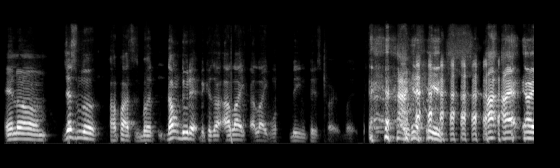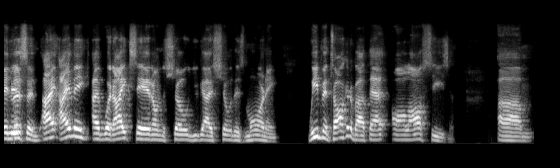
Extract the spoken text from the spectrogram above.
and um, just a little hypothesis, but don't do that because I, I like I like beating Pittsburgh. But I, I, I, listen. I I think what Ike said on the show you guys show this morning. We've been talking about that all off season. Um,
